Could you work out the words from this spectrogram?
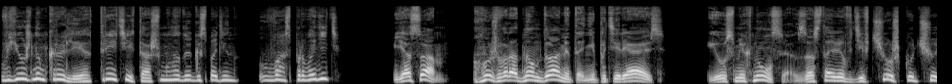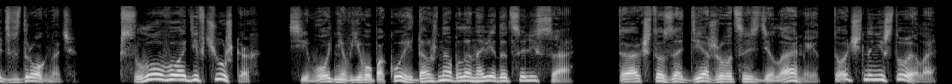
«В южном крыле, третий этаж, молодой господин. Вас проводить?» «Я сам», Уж в родном доме-то не потеряюсь. И усмехнулся, заставив девчушку чуть вздрогнуть. К слову о девчушках. Сегодня в его покое должна была наведаться лиса. Так что задерживаться с делами точно не стоило.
